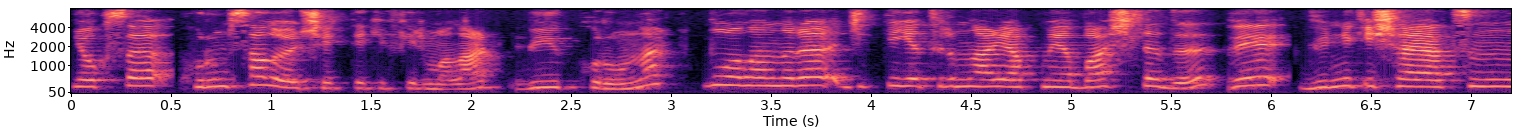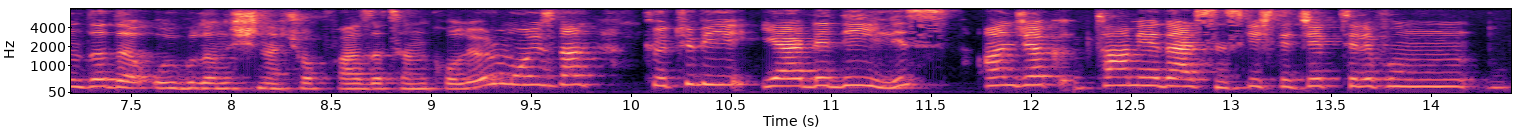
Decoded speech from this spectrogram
Yoksa kurumsal ölçekteki firmalar, büyük kurumlar bu alanlara ciddi yatırımlar yapmaya başladı ve günlük iş hayatında da uygulanışına çok fazla tanık oluyorum. O yüzden kötü bir yerde değiliz. Ancak tahmin edersiniz ki işte cep telefonunun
